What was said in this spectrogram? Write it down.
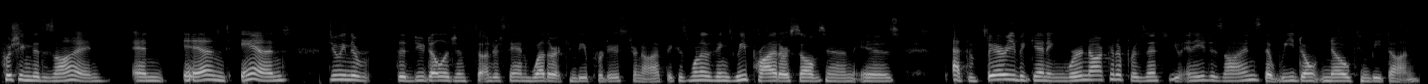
pushing the design and and and doing the the due diligence to understand whether it can be produced or not. Because one of the things we pride ourselves in is at the very beginning, we're not going to present to you any designs that we don't know can be done.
